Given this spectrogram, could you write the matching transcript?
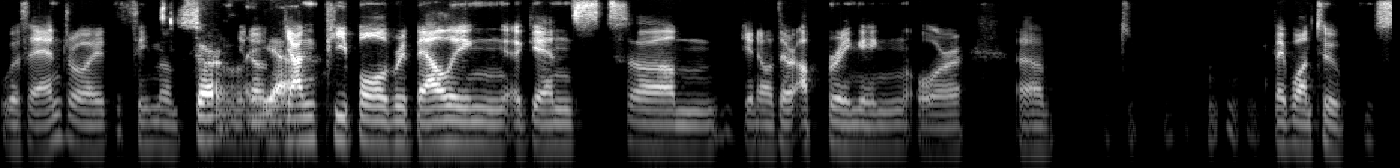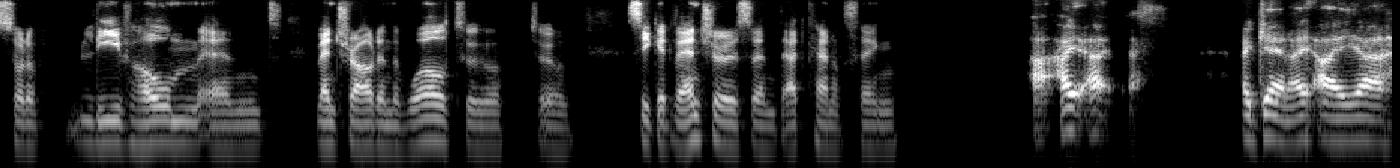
with Android, the theme of certainly you know, yeah. young people rebelling against um, you know their upbringing or uh, they want to sort of leave home and venture out in the world to to seek adventures and that kind of thing. I, I again, I, I uh,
